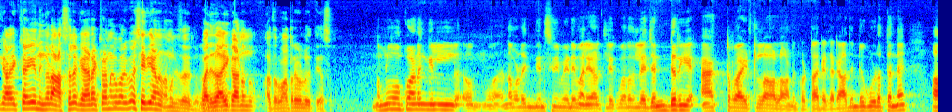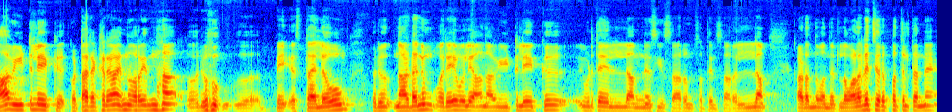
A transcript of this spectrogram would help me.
കറക്റ്റായി നിങ്ങൾ അസല ക്യാരക്ടറാണെന്ന് പറയുമ്പോൾ ശരിയാണ് നമുക്ക്. വലുതായി കാണുന്നു. അത്രമാത്രമേ ഉള്ളൂ വ്യത്യാസം. നമ്മൾ നോക്കുവാണെങ്കിൽ നമ്മുടെ ഇന്ത്യൻ സിനിമയുടെ മലയാളത്തിലേക്ക് പറഞ്ഞ ലെജൻഡറി ആക്ടർ ആയിട്ടുള്ള ആളാണ് കൊട്ടാരക്കര. അതിന്റെ കൂടെ തന്നെ ആ വീട്ടിലേക്ക് കൊട്ടാരക്കര എന്ന് പറയുന്ന ഒരു സ്ഥലവും ഒരു നടനും ഒരേപോലെ ആവുന്ന ആ വീട്ടിലേക്ക് ഇവിടുത്തെ എല്ലാം നസീർ സാറും സത്യൻ സാറും എല്ലാം കടന്നു വന്നിട്ടുള്ള വളരെ ചെറുപ്പത്തിൽ തന്നെ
